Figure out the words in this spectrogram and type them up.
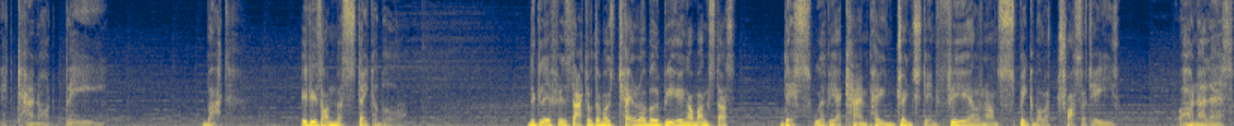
It cannot be. But it is unmistakable. The glyph is that of the most terrible being amongst us. This will be a campaign drenched in fear and unspeakable atrocities. Honorless.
